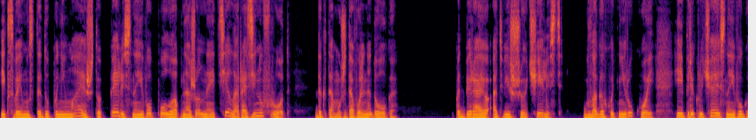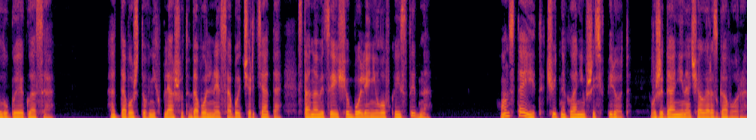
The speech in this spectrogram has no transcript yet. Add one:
и к своему стыду понимая, что пялюсь на его полуобнаженное тело, разинув рот, да к тому же довольно долго. Подбираю отвисшую челюсть, благо хоть не рукой, и переключаюсь на его голубые глаза. От того, что в них пляшут довольные собой чертята, становится еще более неловко и стыдно. Он стоит, чуть наклонившись вперед, в ожидании начала разговора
